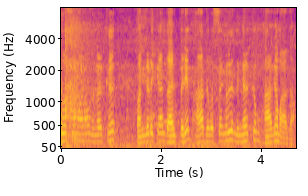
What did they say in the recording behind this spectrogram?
ദിവസമാണോ നിങ്ങൾക്ക് പങ്കെടുക്കാൻ താല്പര്യം ആ ദിവസങ്ങളിൽ നിങ്ങൾക്കും ഭാഗമാകാം.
